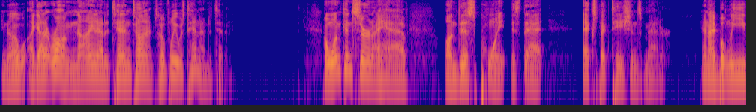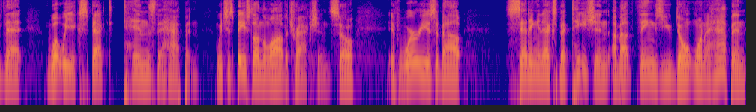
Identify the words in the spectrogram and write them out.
You know, I got it wrong nine out of 10 times. Hopefully it was 10 out of 10. But one concern I have on this point is that expectations matter. And I believe that what we expect tends to happen, which is based on the law of attraction. So if worry is about setting an expectation about things you don't want to happen,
